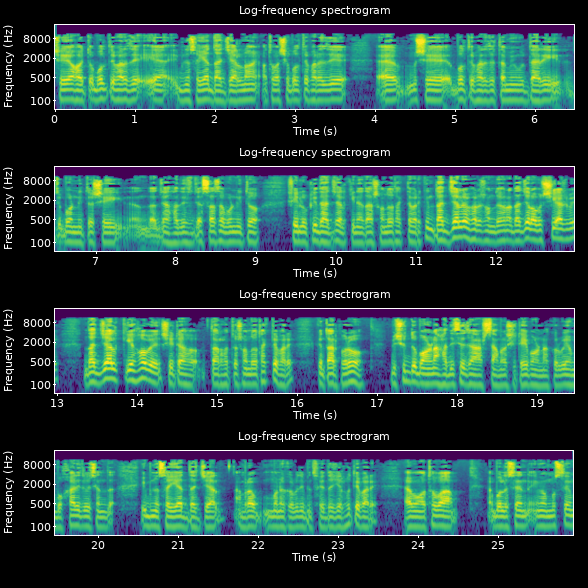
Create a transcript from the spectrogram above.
সে হয়তো বলতে পারে যে ইবনে সৈয়াদ দাজ্জাল নয়, অথবা সে বলতে পারে যে সে বলতে পারে যে তামিমুদ্দারির বর্ণিত সেই হাদিস জাসাসা বর্ণিত সেই লোকটি দাজ্জাল কিনা, তার সন্দেহ থাকতে পারে। কিন্তু দাজ্জালের ব্যাপারে সন্দেহ না দাজ্জাল অবশ্যই আসবে, দাজ্জাল কে হবে সেটা তার হয়তো সন্দেহ থাকতে পারে, কিন্তু তারপরেও বিশুদ্ধ বর্ণা হাদিসে যা আসছে, আমরা সেটাই বর্ণনা করব। এবং বুখারি রয়েছেন ইবনু সৈয়াদ দাজ্জাল, আমরা মনে করব ইবনু সৈয়দ দাজ্জাল হতে পারে। এবং অথবা বলেছেন, ইমাম মুসলিম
